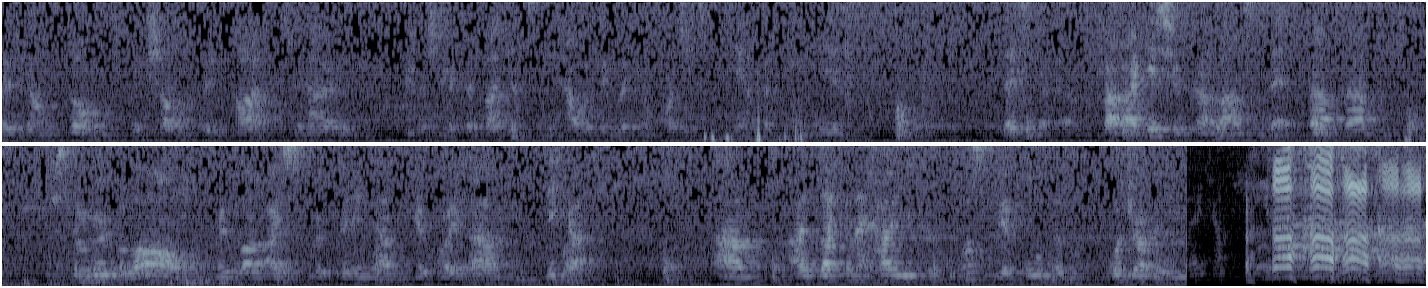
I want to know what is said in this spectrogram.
movie on film being shot on 35? Because we know restricted budgets and how we've been working on projects for 10 or 15 years. That's the, but I guess you kind of answered that. But um, just to move along, move along, I used to work in um, Gipwe, um, Nika. Um, I'd like to know how you could possibly afford the wardrobe and makeup.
